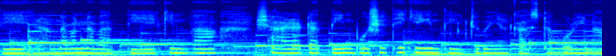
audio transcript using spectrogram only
দিয়ে, রান্নাবান্না বাদ দিয়ে কিংবা সারাটা দিন বসে থেকে কিন্তু ইউটিউবিংয়ের কাজটা করি না।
